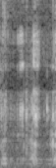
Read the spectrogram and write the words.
Gracias.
